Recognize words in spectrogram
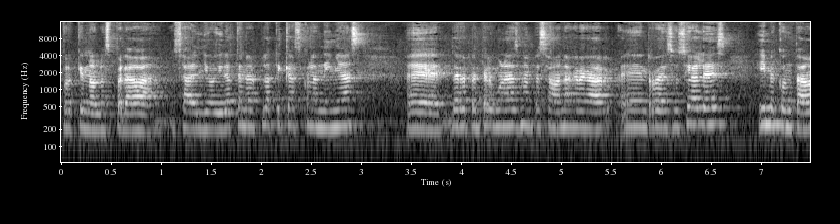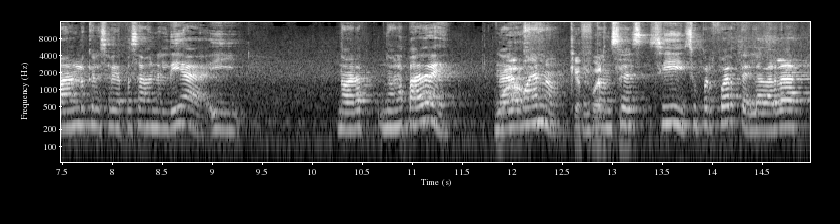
porque no lo esperaba. O sea, yo ir a tener pláticas con las niñas, eh, de repente algunas me empezaban a agregar en redes sociales y me contaban lo que les había pasado en el día y no era, no era padre, no era bueno. Entonces, sí, súper fuerte, la verdad.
